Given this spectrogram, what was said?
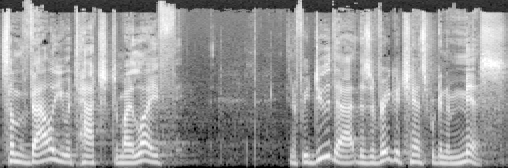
some value attached to my life. And if we do that, there's a very good chance we're going to miss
